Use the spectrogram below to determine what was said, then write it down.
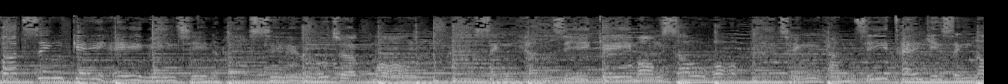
发声机器面前笑着望。成人只寄望收获，情人只听见承诺。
